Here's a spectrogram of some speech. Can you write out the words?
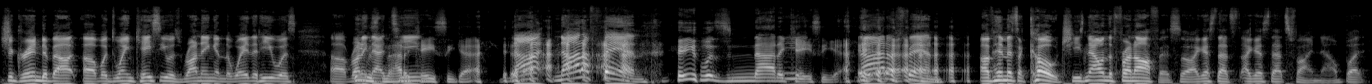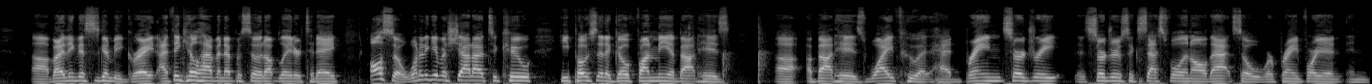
chagrined about uh, what Dwane Casey was running and the way that he was uh, running he was that not team. a Casey guy. Not not a fan. he was not a Casey guy. not a fan of him as a coach. He's now in the front office, so I guess that's I guess that's fine now. But uh, but I think this is going to be great. I think he'll have an episode up later today. Also, wanted to give a shout out to Koo. He posted a GoFundMe about his uh, about his wife who had, brain surgery. The surgery was successful and all that. So we're praying for you and, and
